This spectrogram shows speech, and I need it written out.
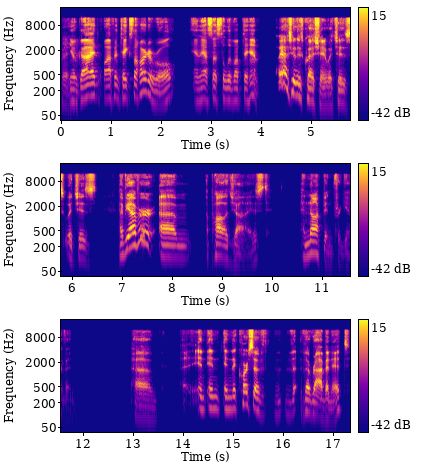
Right. You know, God often takes the harder role and asks us to live up to him. Let me ask you this question, which is, which is, have you ever um, apologized and not been forgiven? Um, in in in the course of the, the rabbinate,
